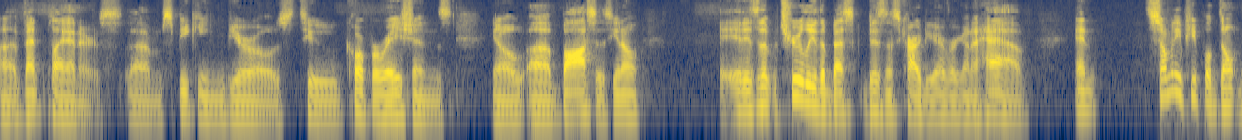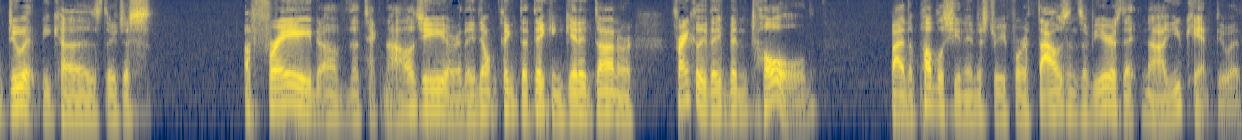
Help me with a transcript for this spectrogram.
Uh, event planners, um, speaking bureaus, to corporations, you know, uh, bosses. You know, it is the, truly the best business card you're ever going to have. And so many people don't do it because they're just afraid of the technology or they don't think that they can get it done or frankly they've been told by the publishing industry for thousands of years that no you can't do it.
